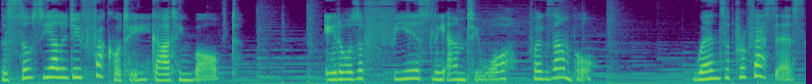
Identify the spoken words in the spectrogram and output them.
the sociology faculty got involved. It was a fiercely anti war, for example. When the professors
